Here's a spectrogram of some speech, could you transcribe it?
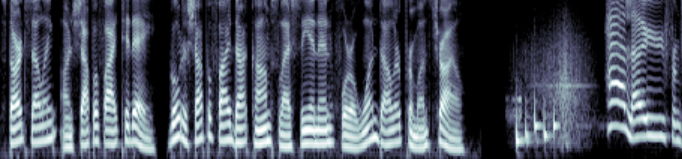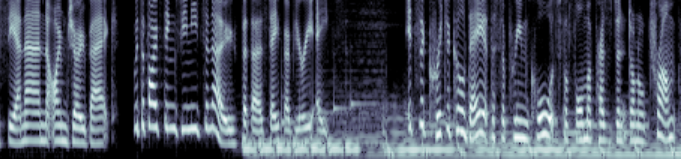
Start selling on Shopify today. Go to shopify.com slash CNN for a $1 per month trial. Hello from CNN. I'm Joe Beck with the five things you need to know for Thursday, February 8th. It's a critical day at the Supreme Court for former President Donald Trump.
